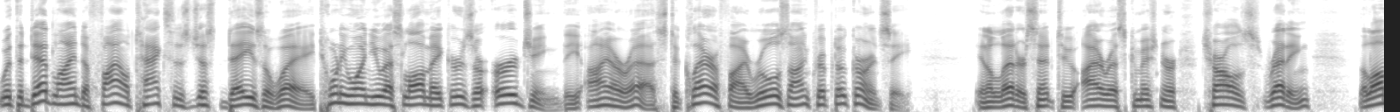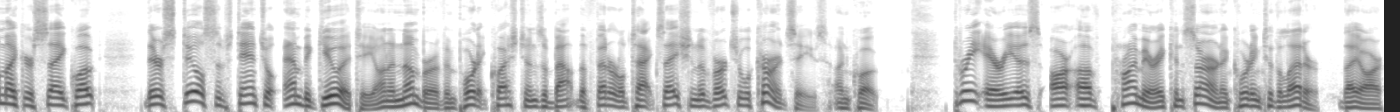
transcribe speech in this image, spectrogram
With the deadline to file taxes just days away, 21 U.S. lawmakers are urging the IRS to clarify rules on cryptocurrency. In a letter sent to IRS Commissioner Charles Rettig, the lawmakers say, quote, there's still substantial ambiguity on a number of important questions about the federal taxation of virtual currencies, unquote. Three areas are of primary concern, according to the letter. They are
